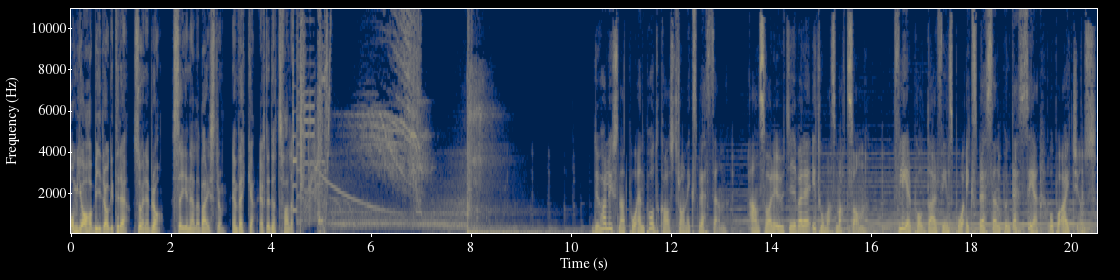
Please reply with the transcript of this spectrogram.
Om jag har bidragit till det så är det bra, säger Nella Bergström en vecka efter dödsfallet. Du har lyssnat på en podcast från Expressen. Ansvarig utgivare är Thomas Mattsson. Fler poddar finns på Expressen.se och på iTunes.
